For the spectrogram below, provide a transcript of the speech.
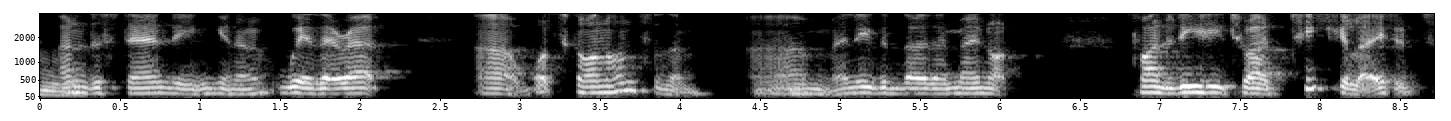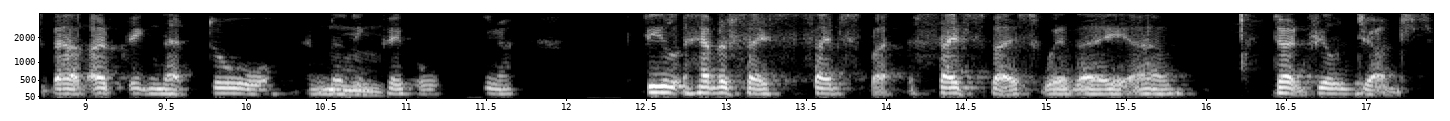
Mm. understanding you know where they're at uh, what's gone on for them um, and even though they may not find it easy to articulate it's about opening that door and letting Mm. people you know feel have a safe safe space safe space where they uh, don't feel judged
